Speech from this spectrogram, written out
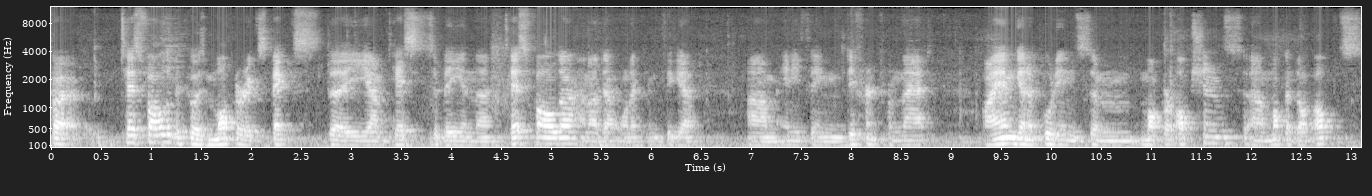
for, test folder because Mocha expects the um, tests to be in the test folder, and I don't want to configure um, anything different from that. I am going to put in some Mocha options, uh, mocha.opts.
